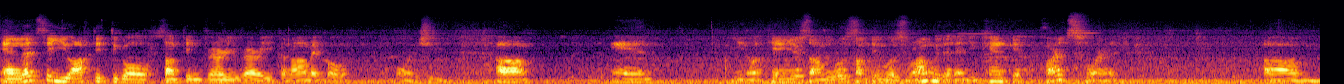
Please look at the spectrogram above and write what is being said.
and let's say you opted to go something very, very economical or cheap, um, and you know, 10 years down the road, something goes wrong with it, and you can't get parts for it. Um,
